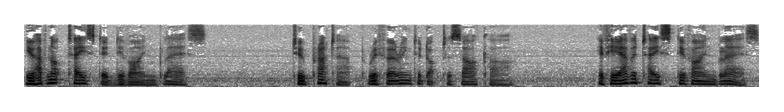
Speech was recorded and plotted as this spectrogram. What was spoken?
You have not tasted divine bliss. To Pratap, referring to Dr. Sarkar, If he ever tastes divine bliss,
